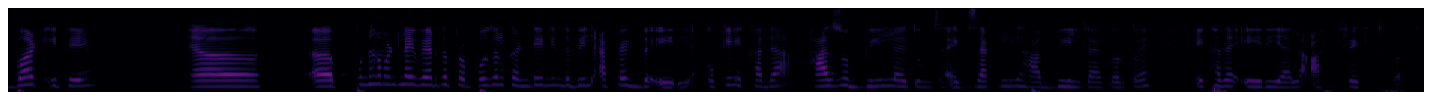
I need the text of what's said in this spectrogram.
बट इथे पुन्हा म्हटलंय where the proposal contain in the bill affect the area okay एखाद्या हा जो बिल आहे तुमचा एक्झॅक्टली हा बिल काय करतोय? एखाद्या एरियाला अफेक्ट करतो.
